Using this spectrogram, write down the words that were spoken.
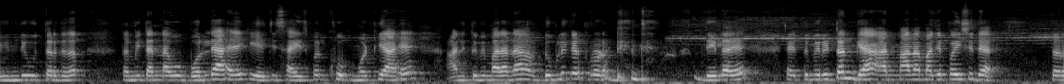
हिंदी उत्तर देतात. तर मी त्यांना बोलले आहे की याची साईज पण खूप मोठी आहे आणि तुम्ही मला ना डुप्लिकेट प्रोडक्ट दिलं आहे. हे तुम्ही रिटर्न घ्या आणि मला माझे पैसे द्या. तर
